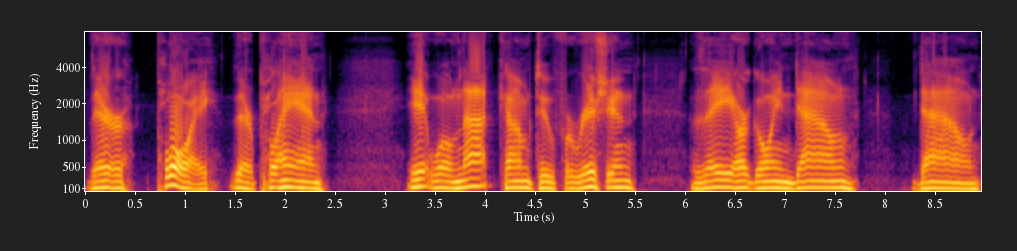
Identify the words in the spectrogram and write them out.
Their ploy, their plan, it will not come to fruition. They are going down, down,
